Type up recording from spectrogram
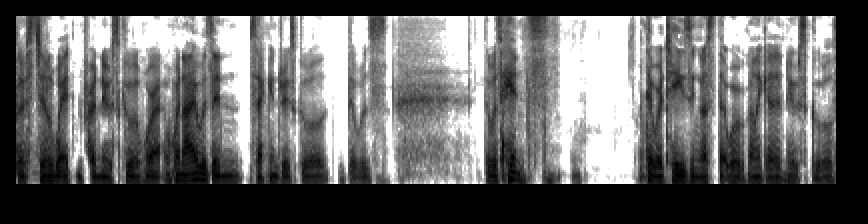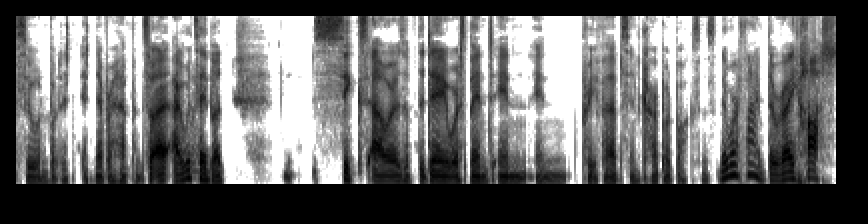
They're still waiting for a new school. Where when I was in secondary school, there was there was hints. They were teasing us that we were going to get a new school soon, but it, it never happened. So I, I would say about six hours of the day were spent in in prefabs in cardboard boxes. They were fine. They were very hot.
